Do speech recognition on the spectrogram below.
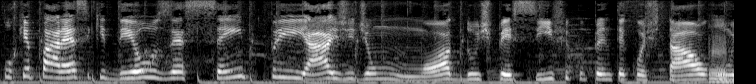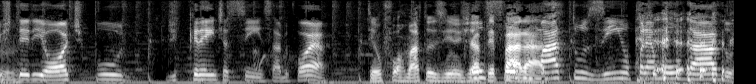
Porque parece que Deus é sempre age de um modo específico pentecostal, com um estereótipo de crente assim, sabe qual é? Tem um formatozinho já um preparado. formatozinho pré-moldado.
